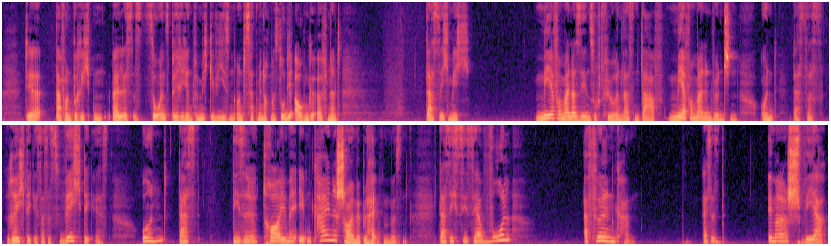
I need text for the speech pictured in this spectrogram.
dir davon berichten, weil es ist so inspirierend für mich gewesen und es hat mir nochmal so die Augen geöffnet, dass ich mich mehr von meiner Sehnsucht führen lassen darf, mehr von meinen Wünschen und dass das richtig ist, dass es wichtig ist und dass diese Träume eben keine Schäume bleiben müssen, dass ich sie sehr wohl erfüllen kann. Es ist immer schwer,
